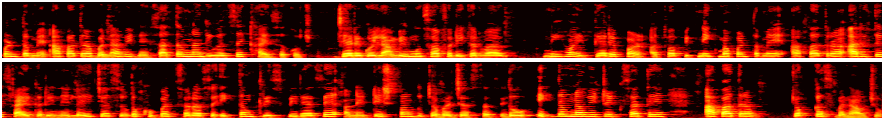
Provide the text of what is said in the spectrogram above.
પણ તમે આ પાત્રા બનાવીને સાતમના દિવસે ખાઈ શકો છો. જ્યારે કોઈ લાંબી મુસાફરી કરવાની હોય ત્યારે પણ અથવા પિકનિકમાં પણ તમે આ પાત્ર આ રીતે ફ્રાય કરીને લઈ જશો તો ખૂબ જ સરસ, એકદમ ક્રિસ્પી રહેશે અને ટેસ્ટ પણ જબરજસ્ત હશે. તો એકદમ નવી ટ્રીક સાથે આ પાત્ર ચોક્કસ બનાવજો.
